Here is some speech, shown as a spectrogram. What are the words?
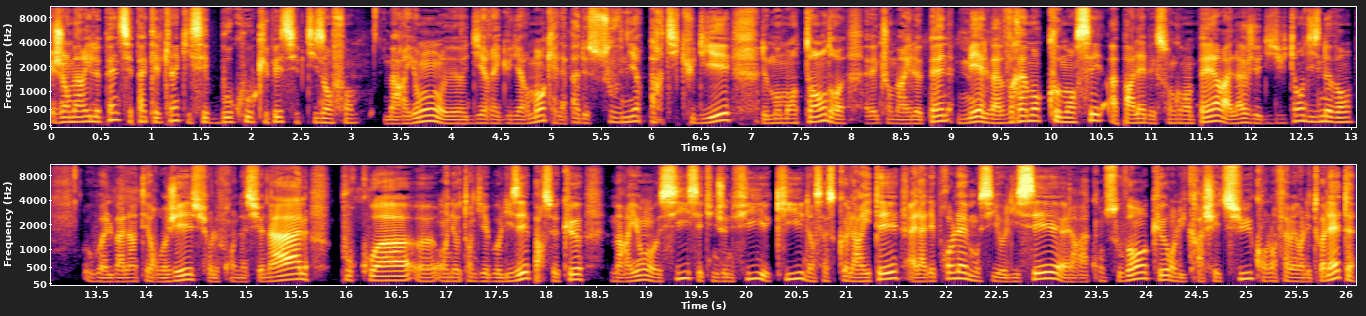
Jean-Marie Le Pen, c'est pas quelqu'un qui s'est beaucoup occupé de ses petits-enfants. Marion euh, dit régulièrement qu'elle n'a pas de souvenir particulier de moments tendres avec Jean-Marie Le Pen, mais elle va vraiment commencer à parler avec son grand-père à l'âge de 18 ans, 19 ans, où elle va l'interroger sur le Front National, pourquoi euh, on est autant diabolisé, parce que Marion aussi, c'est une jeune fille qui, dans sa scolarité, elle a des problèmes aussi au lycée, elle raconte souvent qu'on lui crachait dessus, qu'on l'enfermait dans les toilettes,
